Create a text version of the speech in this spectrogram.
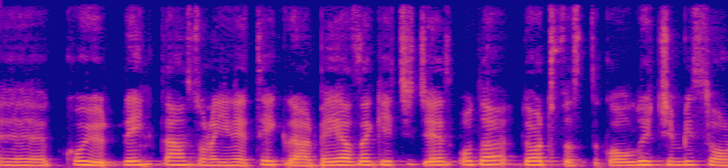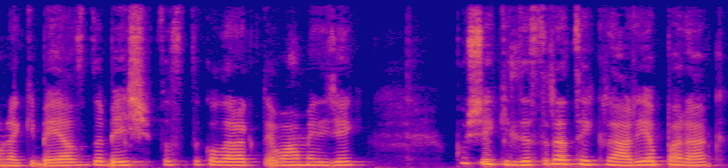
Ee, koyu renkten sonra yine tekrar beyaza geçeceğiz. O da 4 fıstık olduğu için bir sonraki beyazda 5 fıstık olarak devam edecek. Bu şekilde sıra tekrar yaparak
